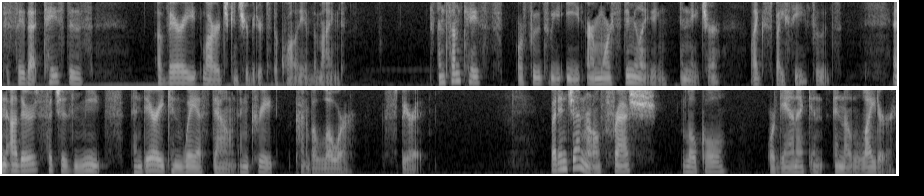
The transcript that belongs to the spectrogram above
to say that taste is a very large contributor to the quality of the mind. And some tastes or foods we eat are more stimulating in nature, like spicy foods. And others, such as meats and dairy, can weigh us down and create kind of a lower spirit. But in general, fresh, local, organic, and, and a lighter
